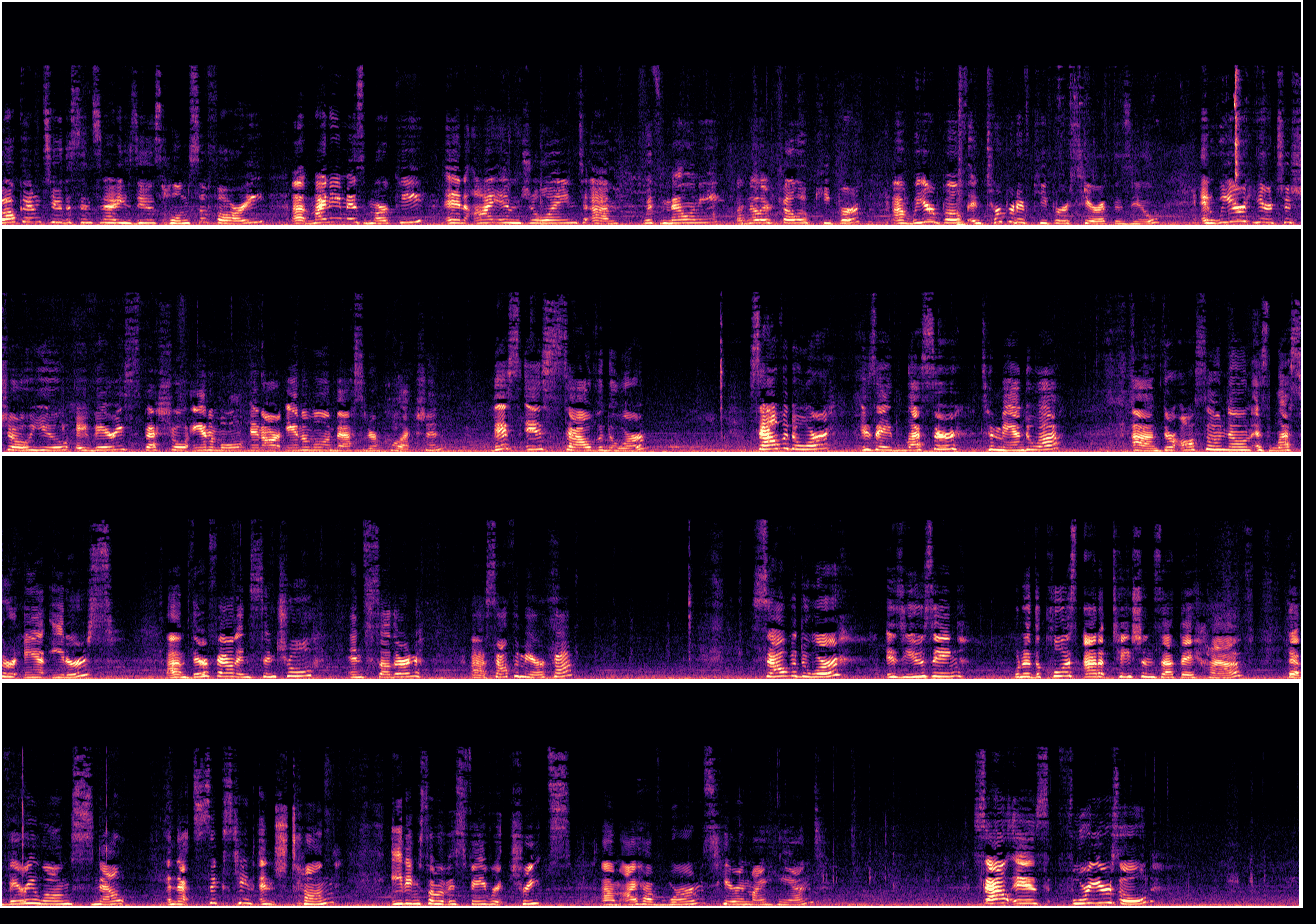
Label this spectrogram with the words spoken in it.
Welcome to the Cincinnati Zoo's Home Safari. Uh, my name is Marky and I am joined um, with Melanie, another fellow keeper. Um, we are both interpretive keepers here at the zoo and we are here to show you a very special animal in our Animal Ambassador collection. This is Salvador. Salvador is a lesser tamandua. Um, they're also known as lesser anteaters. Um, they're found in central and southern uh, South America. Salvador is using one of the coolest adaptations that they have, that very long snout and that 16 inch tongue, eating some of his favorite treats. Um, I have worms here in my hand. Sal is four years old.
